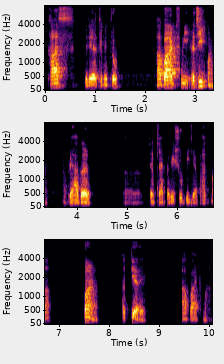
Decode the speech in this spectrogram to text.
ખાસ વિદ્યાર્થી મિત્રો, આ પાઠની હજી પણ આપણે આગળ ચર્ચા કરીશું બીજા ભાગમાં. પણ અત્યારે આ પાઠમાં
